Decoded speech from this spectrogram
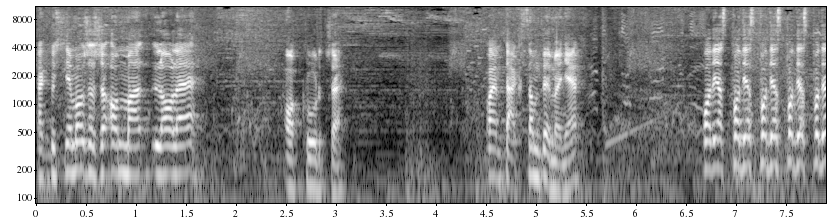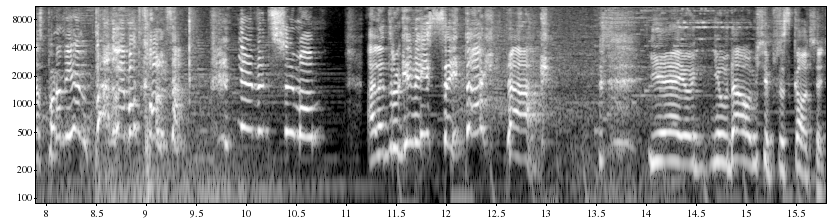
tak być nie może, że on ma lole. O kurcze. Powiem tak, są dymy, nie? Podjazd, podjazd, podjazd, podjazd, podjazd, porobiłem, padłem od kolca! Nie wytrzymam! Ale drugie miejsce i tak, tak! Jeju, nie udało mi się przeskoczyć.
